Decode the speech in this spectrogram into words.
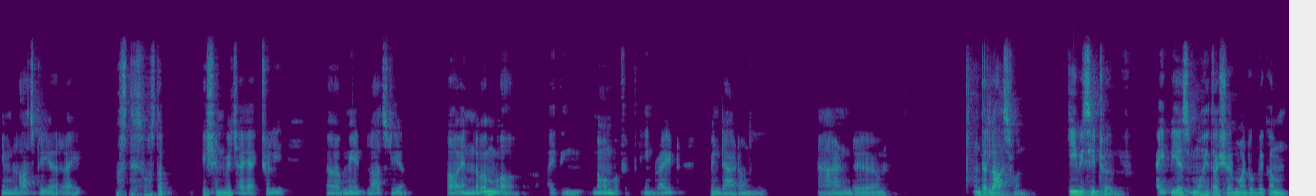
came last year, right? This was the presentation which I actually uh, made last year uh, in November, I think November 15, right? Between that only. And, and the last one, KBC 12, IPS Mohita Sharma to become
